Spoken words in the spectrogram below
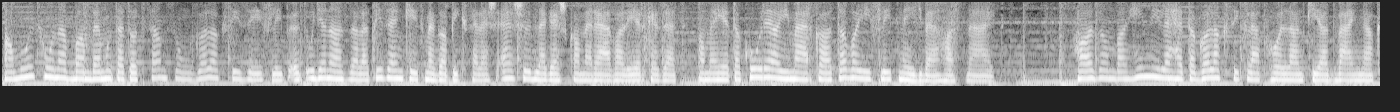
A múlt hónapban bemutatott Samsung Galaxy Z Flip 5 ugyanazzal a 12 megapixeles elsődleges kamerával érkezett, amelyet a koreai márka a tavalyi Flip 4-ben használt. Ha azonban hinni lehet a Galaxy Club holland kiadványnak,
